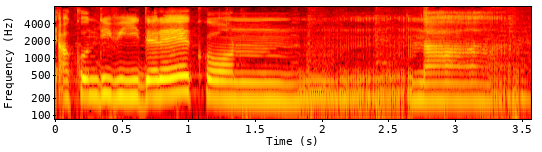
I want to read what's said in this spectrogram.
a condividere con una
